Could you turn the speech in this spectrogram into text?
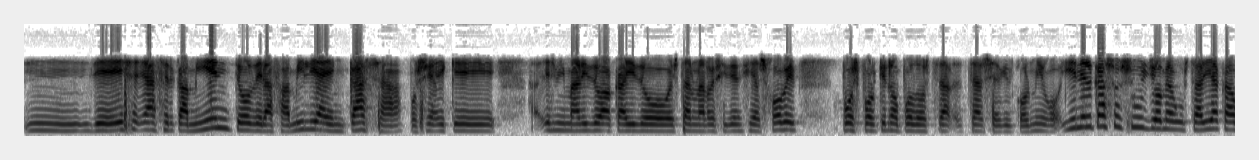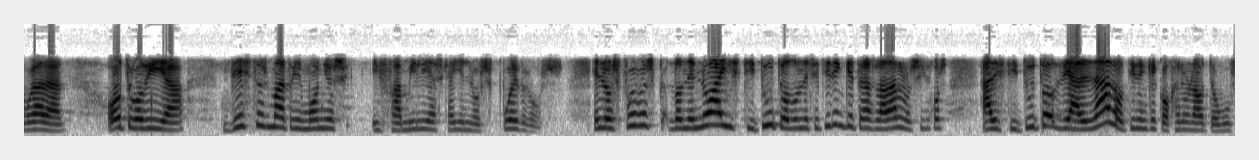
de ese acercamiento de la familia en casa, pues hay que es mi marido ha caído está en una residencia es joven, pues ¿por qué no puedo estar, seguir conmigo? Y en el caso suyo me gustaría que hablaran otro día de estos matrimonios y familias que hay en los pueblos, en los pueblos donde no hay instituto, donde se tienen que trasladar los hijos al instituto de al lado, tienen que coger un autobús.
